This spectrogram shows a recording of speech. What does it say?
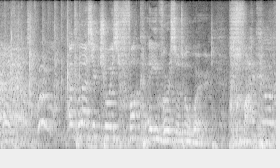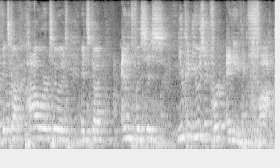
Perfect. A classic choice, fuck a versatile word. Fuck. It's got power to it, it's got emphasis. You can use it for anything. Fuck.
